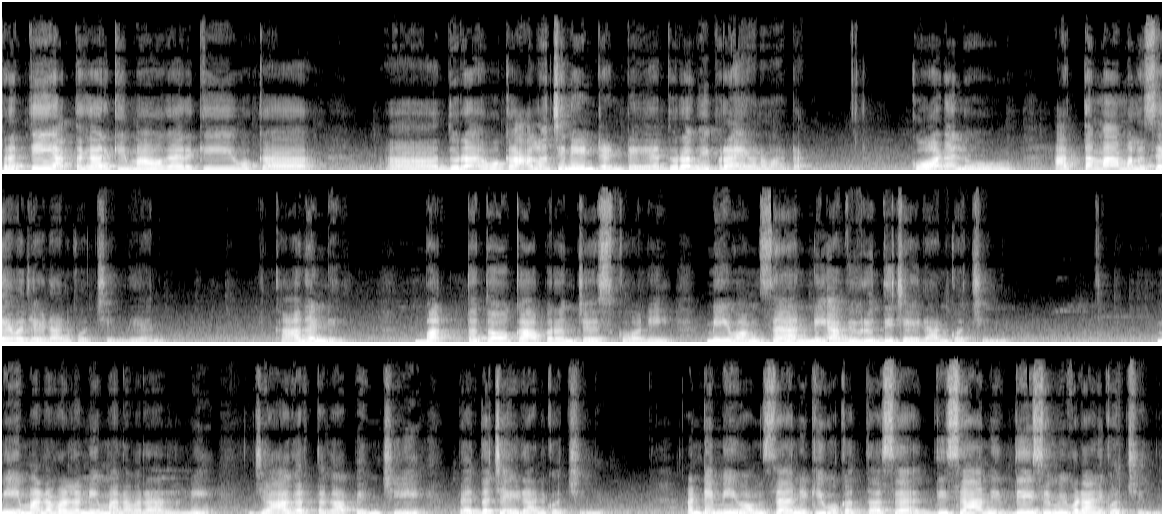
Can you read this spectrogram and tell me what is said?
ప్రతి అత్తగారికి మామగారికి ఒక దుర ఒక ఆలోచన ఏంటంటే దురభిప్రాయం అనమాట కోడలు అత్తమామల సేవ చేయడానికి వచ్చింది అని. కాదండి. భర్తతో కాపురం చేసుకొని మీ వంశాన్ని అభివృద్ధి చేయడానికి వచ్చింది. మీ మనవళ్ళని మనవరాళ్ళని జాగ్రత్తగా పెంచి పెద్ద చేయడానికి వచ్చింది. అంటే మీ వంశానికి ఒక దశ దిశానిర్దేశం ఇవ్వడానికి వచ్చింది.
